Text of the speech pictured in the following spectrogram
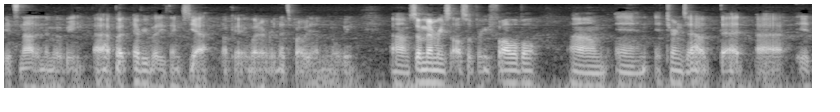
It's not in the movie, uh, but everybody thinks, yeah, okay, whatever. That's probably in the movie. Um, so memory is also very fallible, um, and it turns out that uh, it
